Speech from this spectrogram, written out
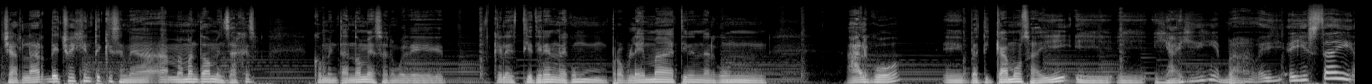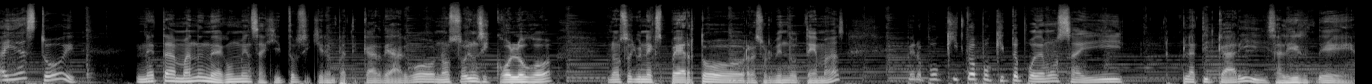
charlar. De hecho, hay gente que se me ha, me ha mandado mensajes comentándome sobre que, les, tienen algún problema, tienen algún algo. Eh, platicamos ahí y, ahí, ahí, está, ahí, estoy. Neta, mándenme algún mensajito si quieren platicar de algo. No soy un psicólogo, no soy un experto resolviendo temas, pero poquito a poquito podemos ahí platicar y salir de,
